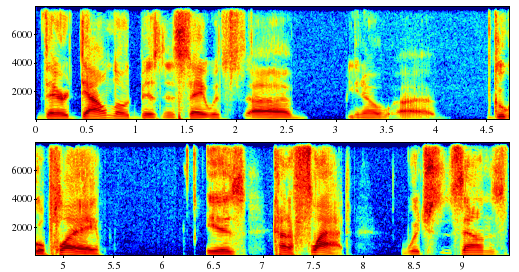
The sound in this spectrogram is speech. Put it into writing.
their download business, say with uh, you know uh, Google Play, is kind of flat, which sounds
